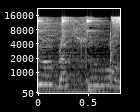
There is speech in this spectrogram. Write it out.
Blue Black Swan.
